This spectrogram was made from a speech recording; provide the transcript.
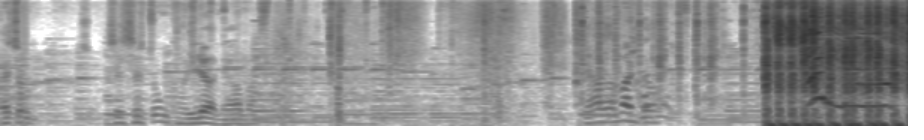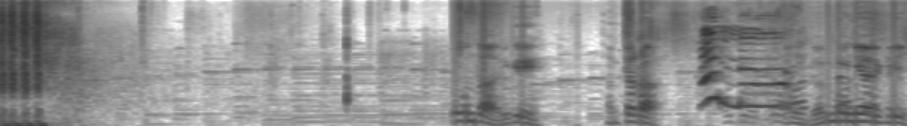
아, 좀, 좀, 제스 좀 걸려, 내가 봤을 때. 야, 하나만 더. 또 온다 여기. 담벼락. 아니, 몇 명이야, 여기,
